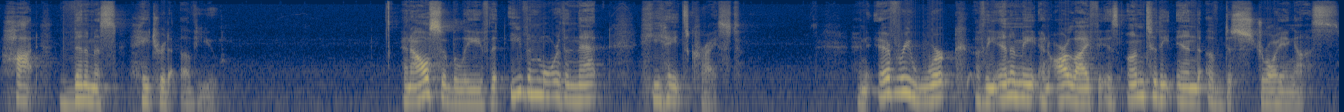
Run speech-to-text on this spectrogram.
hot, venomous hatred of you. And I also believe that even more than that, he hates Christ. And every work of the enemy in our life is unto the end of destroying us.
